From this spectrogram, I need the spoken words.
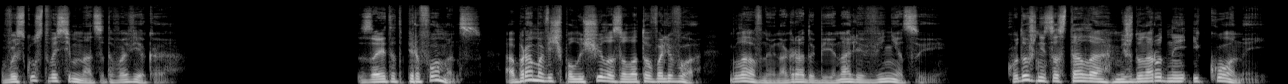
в искусство XVII века. За этот перформанс Абрамович получила «Золотого льва», главную награду биеннале в Венеции. Художница стала международной иконой.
